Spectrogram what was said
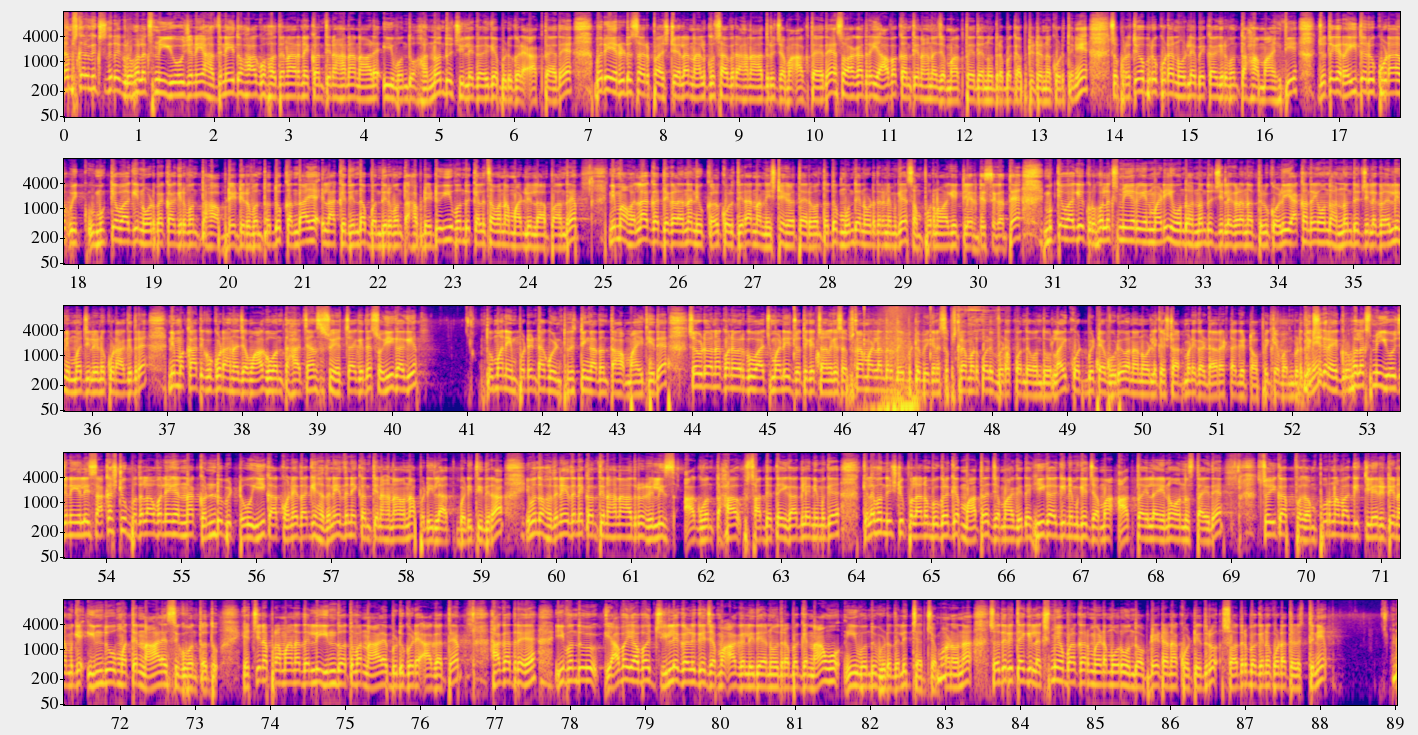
ನಮಸ್ಕಾರ ವೀಕ್ಷಕರೇ, ಗೃಹಲಕ್ಷ್ಮಿ ಯೋಜನೆಯ ಹದಿನೈದು ಹಾಗೂ ಹದಿನಾರನೇ ಕಂತಿನ ಹಣ ನಾಳೆ ಈ ಒಂದು ಹನ್ನೊಂದು ಜಿಲ್ಲೆಗಳಿಗೆ ಬಿಡುಗಡೆ ಆಗ್ತಾ ಇದೆ. ಬರೀ ಎರಡು ಸಾವಿರ ರೂಪಾಯಿ ಅಷ್ಟೇ ಅಲ್ಲ, ನಾಲ್ಕು ಸಾವಿರ ಹಣ ಆದರೂ ಜಮಾ ಆಗ್ತಾ ಇದೆ. ಸೊ ಹಾಗಾದರೆ ಯಾವ ಕಂತಿನ ಹಣ ಜಮಾ ಆಗ್ತಾ ಇದೆ ಅನ್ನೋದ್ರ ಬಗ್ಗೆ ಅಪ್ಡೇಟ್ ಅನ್ನು ಕೊಡ್ತೀನಿ. ಸೊ ಪ್ರತಿಯೊಬ್ಬರು ಕೂಡ ನೋಡಲೇಬೇಕಾಗಿರುವಂತಹ ಮಾಹಿತಿ, ಜೊತೆಗೆ ರೈತರು ಕೂಡ ಮುಖ್ಯವಾಗಿ ನೋಡಬೇಕಾಗಿರುವಂತಹ ಅಪ್ಡೇಟ್ ಇರುವಂಥದ್ದು, ಕಂದಾಯ ಇಲಾಖೆಯಿಂದ ಬಂದಿರುವಂತಹ ಅಪ್ಡೇಟು ಈ ಒಂದು ಕೆಲಸವನ್ನ ಮಾಡಲಿಲ್ಲಪ್ಪ ಅಂದ್ರೆ ನಿಮ್ಮ ಹೊಲ ಗದ್ದೆಗಳನ್ನು ನೀವು ಕಳ್ಕೊಳ್ತೀರಾ? ನಾನು ಇಷ್ಟೇ ಹೇಳ್ತಾ ಇರುವಂಥದ್ದು. ಮುಂದೆ ನೋಡಿದ್ರೆ ನಿಮಗೆ ಸಂಪೂರ್ಣವಾಗಿ ಕ್ಲಿಯರಿಟಿ ಸಿಗುತ್ತೆ. ಮುಖ್ಯವಾಗಿ ಗೃಹಲಕ್ಷ್ಮಿಯರು ಏನು ಮಾಡಿ, ಈ ಒಂದು ಹನ್ನೊಂದು ಜಿಲ್ಲೆಗಳನ್ನು ತಿಳ್ಕೊಳ್ಳಿ. ಯಾಕಂದ್ರೆ ಈ ಒಂದು ಹನ್ನೊಂದು ಜಿಲ್ಲೆಗಳಲ್ಲಿ ನಿಮ್ಮ ಜಿಲ್ಲೆಯೂ ಕೂಡ ಆಗಿದ್ರೆ ನಿಮ್ಮ ಖಾತೆಗೂ ಕೂಡ ಹಣ ಜಮಾ ಆಗುವಂತಹ ಚಾನ್ಸಸ್ ಹೆಚ್ಚಾಗಿದೆ. ಸೊ ಹೀಗಾಗಿ ತುಂಬಾ ಇಂಪಾರ್ಟೆಂಟ್ ಹಾಗೂ ಇಂಟ್ರೆಸ್ಟಿಂಗ್ ಆದಂತಹ ಮಾಹಿತಿ ಇದೆ. ಸೊ ವಿಡಿಯೋನ ಕೊನೆವರೆಗೂ ವಾಚ್ ಮಾಡಿ, ಜೊತೆಗೆ ಚಾನಲ್ಗೆ ಸಬ್ಸ್ಕ್ರೈಬ್ ಮಾಡಲ್ಲ ಅಂದ್ರೆ ದಯವಿಟ್ಟು ಬೇಗನೆ ಸಬ್ಸ್ಕ್ರೈಬ್ ಮಾಡ್ಕೊಳ್ಳಿ. ವಿಡಿಯೋಕ್ಕೆ ಒಂದೇ ಒಂದು ಲೈಕ್ ಕೊಟ್ಬಿಟ್ಟೆ, ವಿಡಿಯೋನ ನೋಡಲಿಕ್ಕೆ ಸ್ಟಾರ್ಟ್ ಮಾಡಿ ಡೈರೆಕ್ಟ್ ಆಗಿ ಟಾಪಿಕ್ಗೆ ಬಂದ್ಬಿಡ್ತೀನಿ. ಈಗ ಗೃಹಲಕ್ಷ್ಮಿ ಯೋಜನೆಯಲ್ಲಿ ಸಾಕಷ್ಟು ಬದಲಾವಣೆಯನ್ನು ಕಂಡುಬಿಟ್ಟು ಈಗ ಕೊನೆಯದಾಗಿ ಹದಿನೈದನೇ ಕಂತಿನ ಹಣವನ್ನು ಪಡೀಲಾ, ಪಡಿತಿದ್ದೀರಾ? ಈ ಒಂದು ಹದಿನೈದನೇ ಕಂತಿನ ಹಣ ಆದರೂ ರಿಲೀಸ್ ಆಗುವಂತಹ ಸಾಧ್ಯತೆ ಈಗಾಗಲೇ ನಿಮಗೆ. ಕೆಲವೊಂದಿಷ್ಟು ಫಲಾನುಭವಿಗಳಿಗೆ ಮಾತ್ರ ಜಮಾ ಆಗಿದೆ. ಹೀಗಾಗಿ ನಿಮಗೆ ಜಮಾ ಆಗ್ತಾ ಇಲ್ಲ, ಏನೋ ಅನ್ನಿಸ್ತಾ ಇದೆ. ಸೊ ಈಗ ಸಂಪೂರ್ಣವಾಗಿ ಕ್ಲಿಯರಿಟಿ ನಮಗೆ ಇಂದು ಮತ್ತು ನಾಳೆ ಸಿಗುವಂಥದ್ದು. ಹೆಚ್ಚಿನ ಪ್ರಮಾಣದಲ್ಲಿ ಇಂದು ಅಥವಾ ನಾಳೆ ಬಿಡುಗಡೆ ಆಗತ್ತೆ. ಹಾಗಾದರೆ ಈ ಒಂದು ಯಾವ ಯಾವ ಜಿಲ್ಲೆಗಳಿಗೆ ಜಮಾ ಆಗಲಿದೆ ಅನ್ನೋದರ ಬಗ್ಗೆ ನಾವು ಈ ಒಂದು ವಿಡಿಯೋದಲ್ಲಿ ಚರ್ಚೆ ಮಾಡೋಣ. ಸೊ, ಅದೇ ರೀತಿಯಾಗಿ ಲಕ್ಷ್ಮೀ ಹೆಬ್ಬಾಳ್ಕರ್ ಮೇಡಮ್ ಅವರು ಒಂದು ಅಪ್ಡೇಟನ್ನು ಕೊಟ್ಟಿದ್ದರು ಸೊ, ಅದ್ರ ಬಗ್ಗೆನೂ ಕೂಡ ತಿಳಿಸ್ತೀನಿ.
